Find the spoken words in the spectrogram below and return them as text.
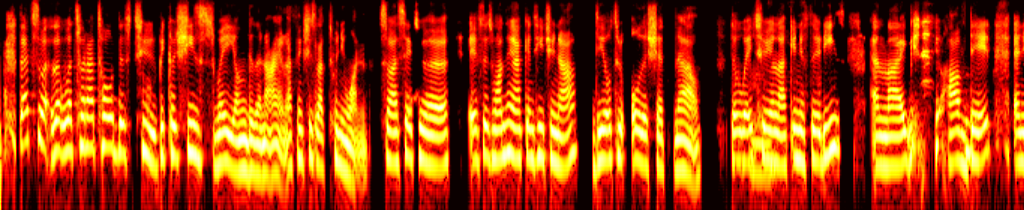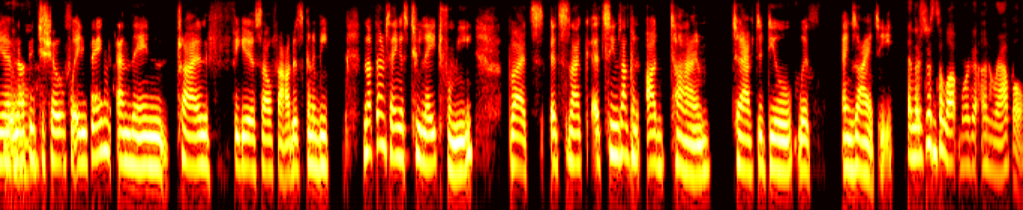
that's what that's what I told this two, because she's way younger than I am. I think she's like 21. So I said to her, if there's one thing I can teach you now, deal through all the shit now don't wait till you're mm-hmm. like in your 30s and like half dead and you have yeah. nothing to show for anything and then try and figure yourself out. It's going to be, not that I'm saying it's too late for me, but it's like, it seems like an odd time to have to deal with anxiety. And there's just a lot more to unravel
